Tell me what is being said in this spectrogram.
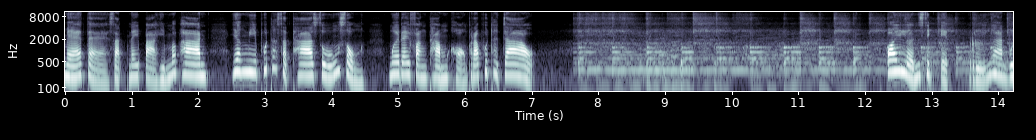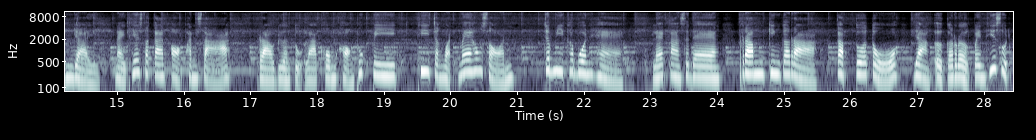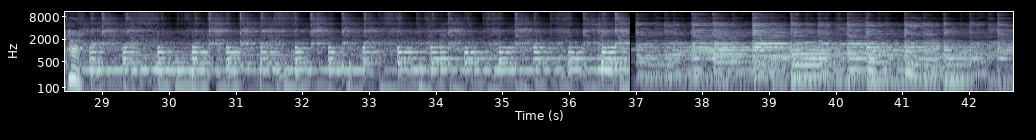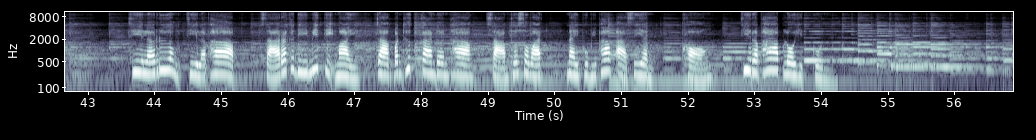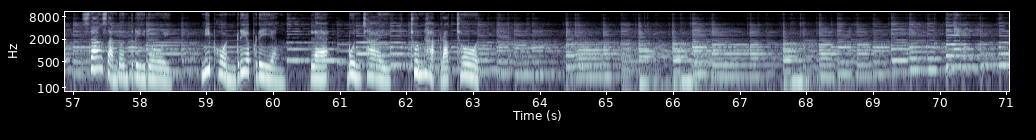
แม้แต่สัตว์ในป่าหิมพานต์ยังมีพุทธศรัทธาสูงส่ง เมื่อได้ฟังธรรมของพระพุทธเจ้า ป้อยเหลิน 11 หรืองานบุญใหญ่ในเทศกาลออกพรรษา ราวเดือนตุลาคมของทุกปีที่จังหวัดแม่ฮ่องสอน จะมีขบวนแห่ และการแสดงรำกิงกะรา กับตัวโตอย่างเอิกกระเริกเป็นที่สุดค่ะ ทีละเรื่องทีละภาพ สารคดีมิติใหม่จากบันทึกการเดินทางสามทศวรรษ ในภูมิภาคอาเซียน ของธีรภาพโลหิตกุล สร้างสารรค์ดนตรีโดย นิพนธ์เรียบเรียง และบุญชัย ชุนหรักโชต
